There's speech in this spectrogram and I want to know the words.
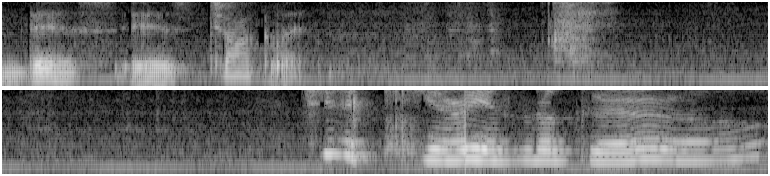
And this is chocolate. She's a curious little girl.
